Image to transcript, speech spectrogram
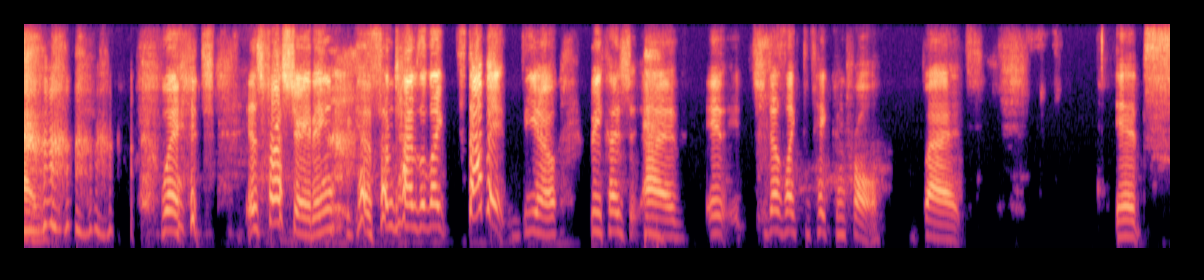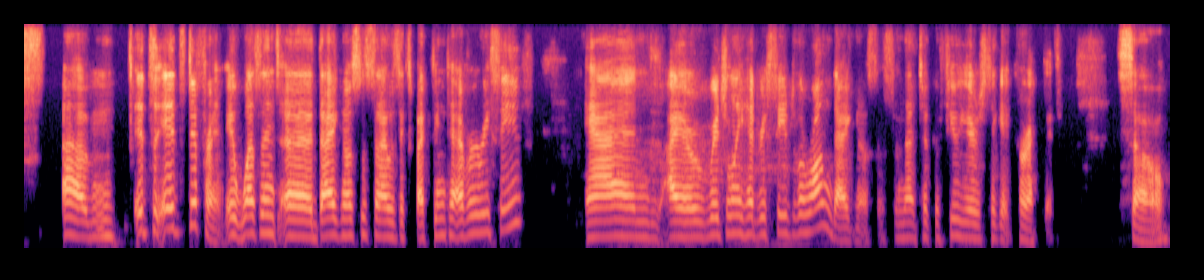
um, which is frustrating because sometimes I'm like, stop it, you know, because uh, it, she does like to take control, but it's um, it's it's different. It wasn't a diagnosis that I was expecting to ever receive, and I originally had received the wrong diagnosis, and that took a few years to get corrected. So,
